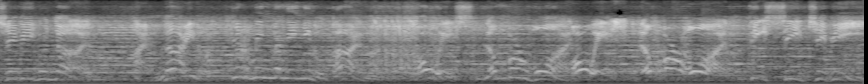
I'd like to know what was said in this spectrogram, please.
DCJB Ngunyan. Anaino, pirming nanginginutan. Always number one. Always number one. DCGB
